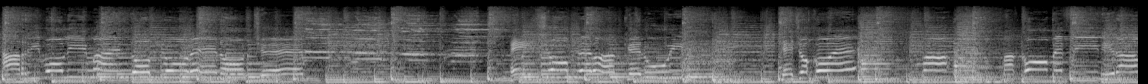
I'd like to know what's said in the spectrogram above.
Arrivo lì ma il dottore non c'è. E in sciopero anche lui. Che gioco è? Ma, ma come finirà?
